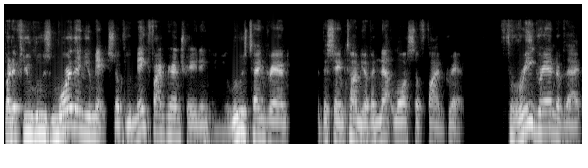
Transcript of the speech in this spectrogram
But if you lose more than you make, so if you make five grand trading and you lose 10 grand, at the same time, you have a net loss of five grand. Three grand of that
